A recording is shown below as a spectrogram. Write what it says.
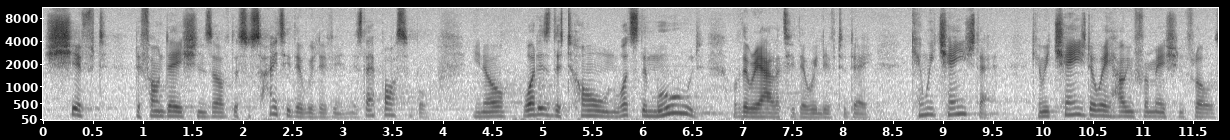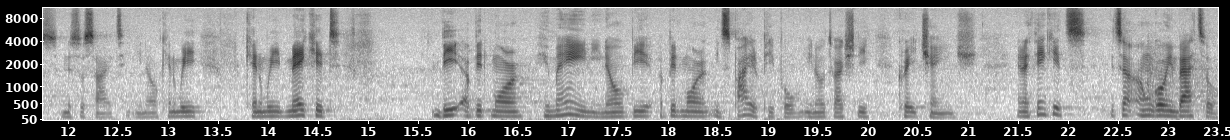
shift the foundations of the society that we live in? Is that possible? You know, what is the tone? What's the mood of the reality that we live today? Can we change that? Can we change the way how information flows in the society? You know, can we can we make it be a bit more humane, you know, be a bit more inspire people, you know, to actually create change. And I think it's it's an ongoing battle.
